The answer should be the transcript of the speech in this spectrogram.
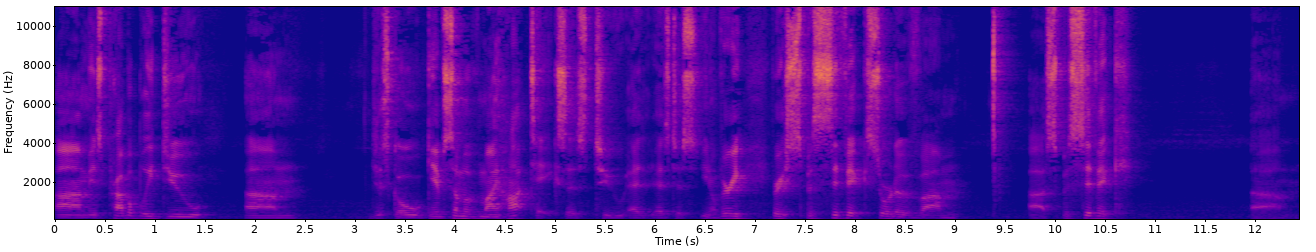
um, is probably do um, just go give some of my hot takes as to as, as to you know very very specific sort of um, uh, specific um,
